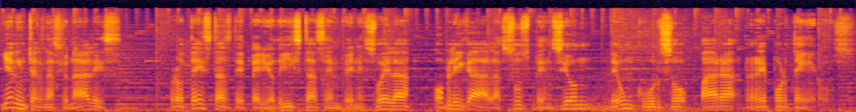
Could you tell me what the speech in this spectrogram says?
Y en internacionales, protestas de periodistas en Venezuela obliga a la suspensión de un curso para reporteros.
